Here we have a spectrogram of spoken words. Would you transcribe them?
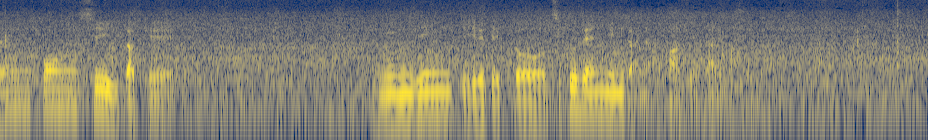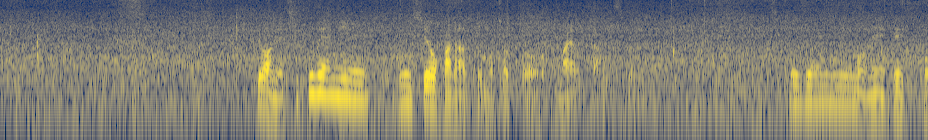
レンコンしいたけ人参って入れていくと筑前煮みたいな感じになりますよね。今日はね筑前煮にしようかなともちょっと迷ったんですけど。筑前煮もね結構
